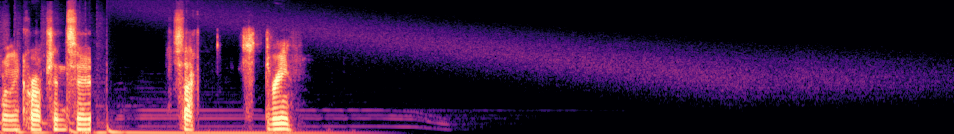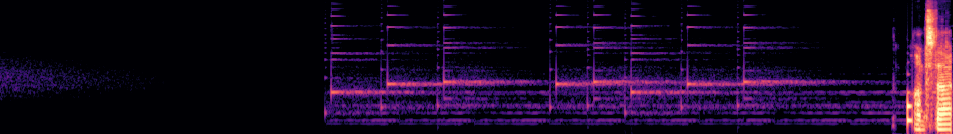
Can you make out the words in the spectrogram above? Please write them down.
Rolling corruption. Sack. It's three. on stack.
